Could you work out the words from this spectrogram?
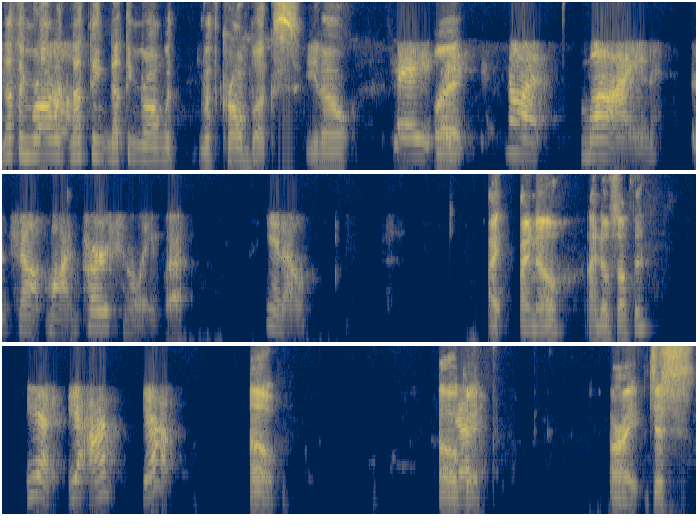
Nothing wrong with nothing. Nothing wrong with with Chromebooks. You know. Okay, But- it's not mine. It's not mine personally, but you know, I I know. I know something. yeah, yeah, I, yeah. Oh. Oh, Yep. All right. Just.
